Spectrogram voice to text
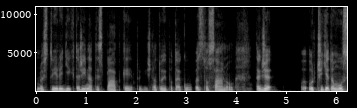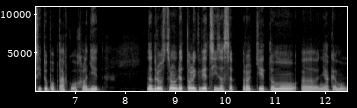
množství lidí, kteří na ty splátky, tudíž na tu hypotéku vůbec dosáhnou. Takže určitě to musí tu poptávku ochladit. Na druhou stranu jde tolik věcí zase proti tomu e, nějakému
